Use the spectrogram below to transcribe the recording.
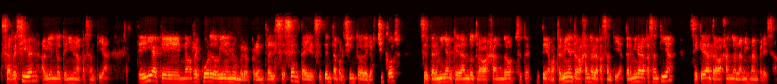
se reciben habiendo tenido una pasantía. Te diría que no recuerdo bien el número, pero entre el 60 y el 70% de los chicos se terminan quedando trabajando, digamos, terminan trabajando en la pasantía. Termina la pasantía, se quedan trabajando en la misma empresa.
